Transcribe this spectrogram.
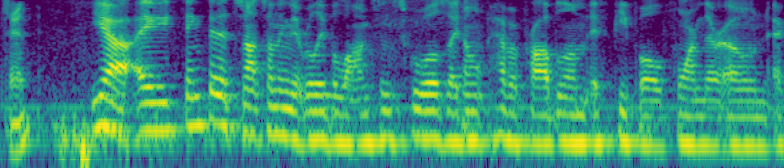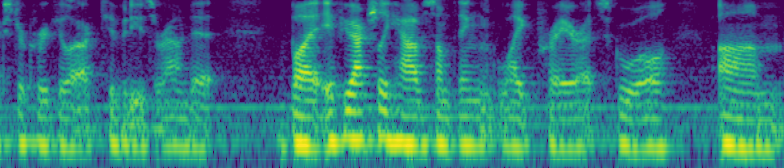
Sam? Yeah, I think that it's not something that really belongs in schools. I don't have a problem if people form their own extracurricular activities around it. But if you actually have something like prayer at school, um,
